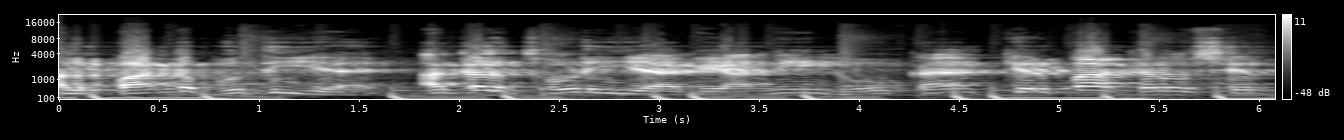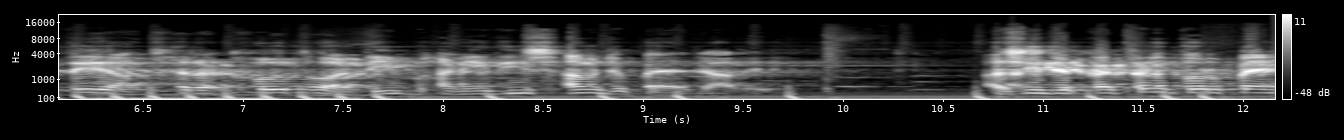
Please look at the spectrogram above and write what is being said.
ਅਲਪੰਗ ਬੁੱਧੀ ਹੈ ਅਕਲ ਥੋੜੀ ਹੈ ਗਿਆਨੀ ਲੋਕ ਹੈ ਕਿਰਪਾ ਕਰੋ ਸਿਰ ਤੇ ਹੱਥ ਰੱਖੋ, ਤੁਹਾਡੀ ਬਾਣੀ ਦੀ ਸਮਝ ਪੈ ਜਾਵੇ। ਅਸੀਂ ਜੇ ਕੱਟਣ ਤੁਰ ਪਏ,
